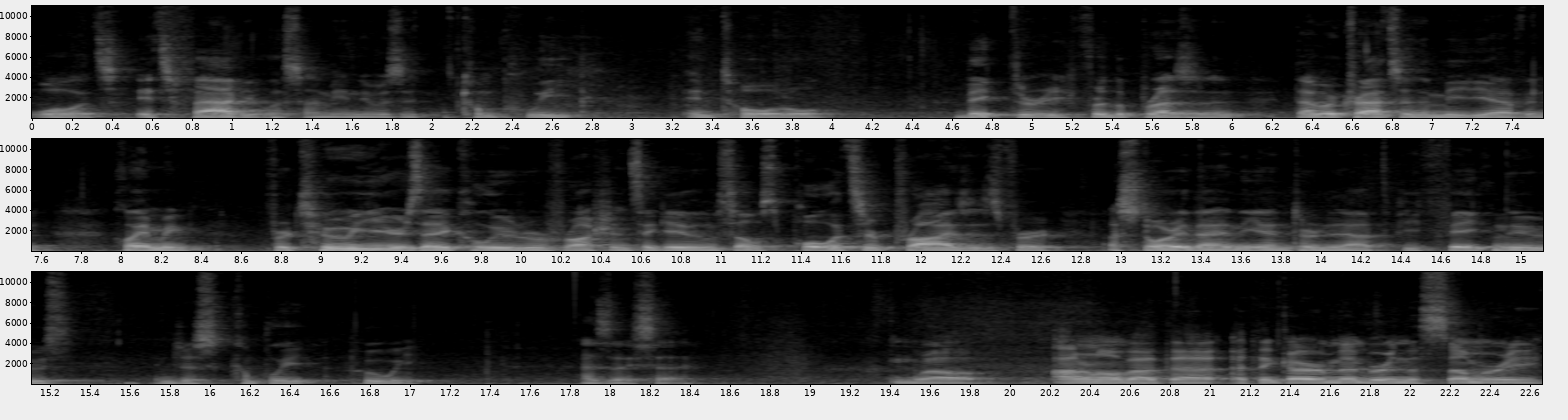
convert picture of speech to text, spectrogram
Well, it's it's fabulous. I mean, it was a complete and total victory for the president. Democrats and the media have been claiming for two years they colluded with Russians. They gave themselves Pulitzer prizes for a story that in the end turned out to be fake news and just complete hooey, as they say. Well, I don't know about that. I think I remember in the summary,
